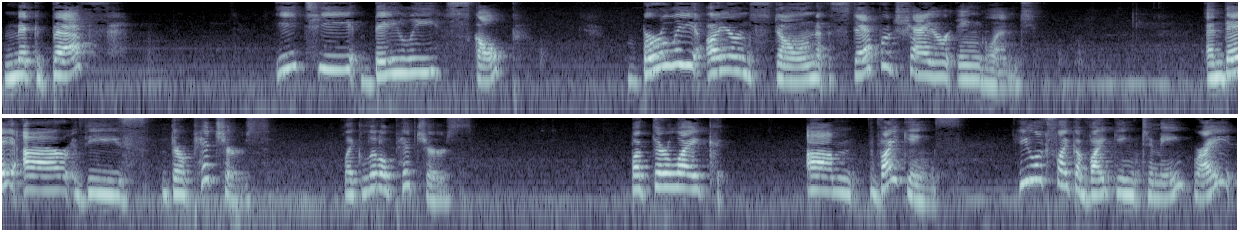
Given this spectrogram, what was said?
Macbeth, E.T. Bailey Sculp, Burleigh Ironstone, Staffordshire, England. And they are these, they're pictures, like little pictures. But they're like um, Vikings. He looks like a Viking to me, right?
